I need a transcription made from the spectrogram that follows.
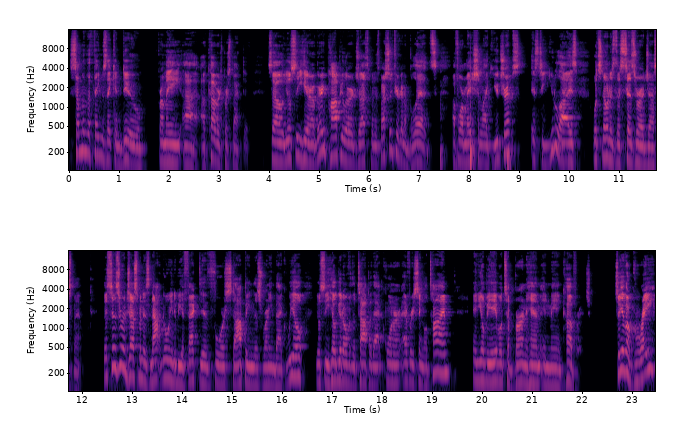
some of the things they can do from a, uh, a coverage perspective. So, you'll see here a very popular adjustment, especially if you're going to blitz a formation like U trips, is to utilize what's known as the scissor adjustment. The scissor adjustment is not going to be effective for stopping this running back wheel. You'll see he'll get over the top of that corner every single time and you'll be able to burn him in man coverage. So you have a great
